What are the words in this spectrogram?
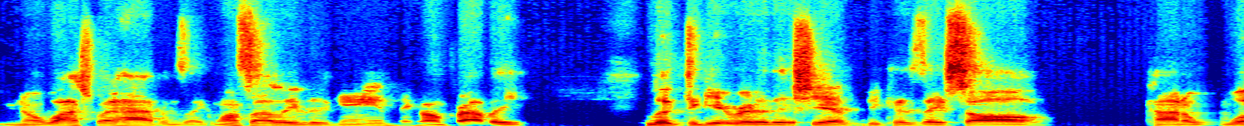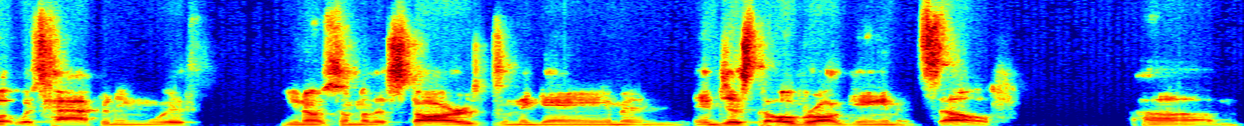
you know, watch what happens. Like once I leave the game, they're gonna probably look to get rid of the shift because they saw kind of what was happening with you know some of the stars in the game and and just the overall game itself. Um,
